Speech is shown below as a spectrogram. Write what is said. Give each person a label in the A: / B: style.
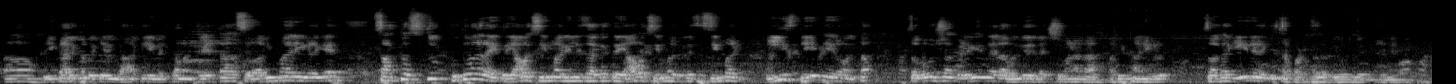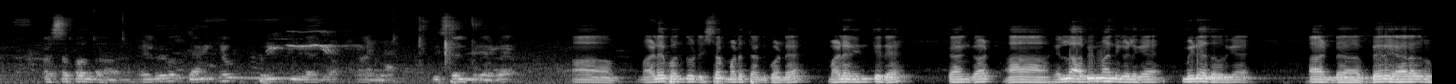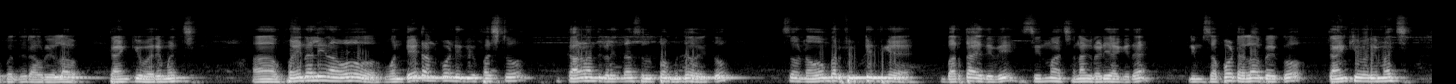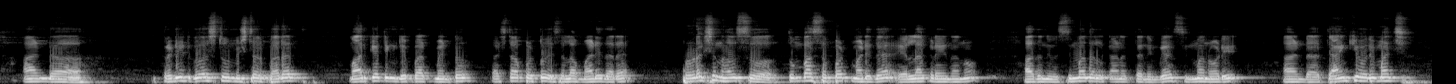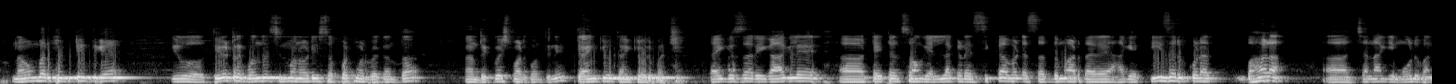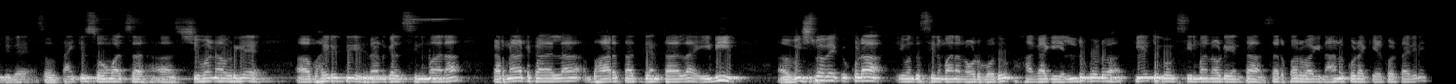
A: ಆ, ಈ ಕಾರ್ಯಕ್ರಮಕ್ಕೆ ನಿಮ್ಗೆ ಆಗ್ಲಿ ವೆಲ್ಕಮ್ ಅಂತ ಹೇಳ್ತಾ ಸೊ ಅಭಿಮಾನಿಗಳಿಗೆ ಸಾಕಷ್ಟು ಕುತೂಹಲ ಆಯ್ತು ಯಾವಾಗ ಸಿನಿಮಾ ರಿಲೀಸ್ ಆಗುತ್ತೆ ಯಾವಾಗ cinema release cinema release date ಏನು ಅಂತ. ಸೊ ಬಹುಶಃ ಬೆಳಗ್ಗೆಯಿಂದ ಎಲ್ಲ ಬಂದಿದ್ದಾರೆ ಶಿವಣ್ಣನ ಅಭಿಮಾನಿಗಳು. ಸೊ ಹಾಗಾಗಿ ಏನ್ ಹೇಳಕ್ಕೆ ಇಷ್ಟಪಡ್ತಾರೆ?
B: ಫಸ್ಟ್ ಆಫ್ ಆಲ್ ಎಲ್ರಿಗೂ ಥ್ಯಾಂಕ್ ಯು ಪ್ರಿಂಟ್ ಮೀಡಿಯಾಗೆ ಹಾಗೂ ಡಿಜಿಟಲ್ ಮೀಡಿಯಾಗೆ ಮಳೆ ಬಂದು ಡಿಸ್ಟರ್ಬ್ ಮಾಡುತ್ತೆ ಅಂದ್ಕೊಂಡೆ ಮಳೆ ನಿಂತಿದೆ. ಥ್ಯಾಂಕ್ ಗಾಡ್ ಎಲ್ಲ ಅಭಿಮಾನಿಗಳಿಗೆ ಮೀಡಿಯಾದವ್ರಿಗೆ ಆ್ಯಂಡ್ ಬೇರೆ ಯಾರಾದರೂ ಬಂದಿದ್ರೆ ಅವರಿಗೆಲ್ಲ thank you very much finally ನಾವು ಒಂದು ಡೇಟ್ ಅಂದ್ಕೊಂಡಿದ್ವಿ ಫಸ್ಟು ಕಾರಣಾಂತಗಳಿಂದ ಸ್ವಲ್ಪ ಮುಂದೆ ಹೋಯಿತು. ಸೊ ನವಂಬರ್ ಫಿಫ್ಟೀನ್ತ್ಗೆ ಬರ್ತಾ ಇದ್ದೀವಿ. ಸಿನಿಮಾ ಚೆನ್ನಾಗಿ ರೆಡಿಯಾಗಿದೆ ನಿಮ್ಮ ಸಪೋರ್ಟ್ ಎಲ್ಲ ಬೇಕು. Thank you very much and credit goes to mister Bharat marketing department ಕಷ್ಟಪಟ್ಟು ಇಷ್ಟೆಲ್ಲ ಮಾಡಿದ್ದಾರೆ. ಪ್ರೊಡಕ್ಷನ್ ಹೌಸು ತುಂಬ ಸಪೋರ್ಟ್ ಮಾಡಿದೆ ಎಲ್ಲ ಕಡೆಯಿಂದನು. ಅದು ನೀವು ಸಿನಿಮಾದಲ್ಲಿ ಕಾಣುತ್ತೆ ನಿಮಗೆ, ಸಿನಿಮಾ ನೋಡಿ. And thank you very much November ಫಿಫ್ಟೀನ್ತ್ಗೆ ನೀವು ಥಿಯೇಟ್ರಿಗೆ ಬಂದು ಸಿನಿಮಾ ನೋಡಿ ಸಪೋರ್ಟ್ ಮಾಡಬೇಕಂತ ನಾನು ರಿಕ್ವೆಸ್ಟ್ ಮಾಡ್ಕೊತೀನಿ. Thank you thank you very much
C: thank you sir ಈಗಾಗಲೇ ಟೈಟಲ್ ಸಾಂಗ್ ಎಲ್ಲ ಕಡೆ ಸಿಕ್ಕಾಬಟ್ಟೆ ಸದ್ದು ಮಾಡ್ತಾ ಇದೆ. ಹಾಗೆ ಟೀಸರ್ ಕೂಡ ಬಹಳ ಚೆನ್ನಾಗಿ ಮೂಡ್ ಬಂದಿದೆ. So thank you so much sir Shivanna ಅವ್ರಿಗೆ ಭೈರತಿ ರಣಗಲ್ ಸಿನಿಮಾನ ಕರ್ನಾಟಕ ಅಲ್ಲ, ಭಾರತಾದ್ಯಂತ ಅಲ್ಲ, ಇಡೀ ವಿಶ್ವವೇ ಕೂಡ ಈ ಒಂದು ಸಿನಿಮಾನ ನೋಡ್ಬೋದು. ಹಾಗಾಗಿ ಎಲ್ಲರೂ ಕೂಡ ಥಿಯೇಟ್ರಿಗೆ ಹೋಗಿ ಸಿನಿಮಾ ನೋಡಿ ಅಂತ ಸರ್ಪರವಾಗಿ ನಾನು ಕೂಡ ಕೇಳ್ಕೊಳ್ತಾ ಇದ್ದೀನಿ.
